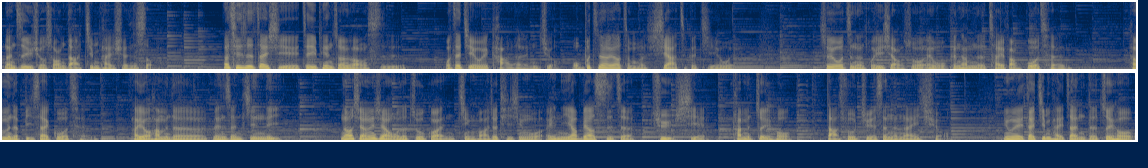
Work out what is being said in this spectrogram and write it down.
男子羽球双打金牌选手。那其实，在写这一篇专访时，我在结尾卡了很久，我不知道要怎么下这个结尾，所以我只能回想说：哎，我跟他们的采访过程、他们的比赛过程，还有他们的人生经历。然后想一想，我的主管景华就提醒我：“哎，你要不要试着去写他们最后打出决胜的那一球？因为在金牌战的最后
